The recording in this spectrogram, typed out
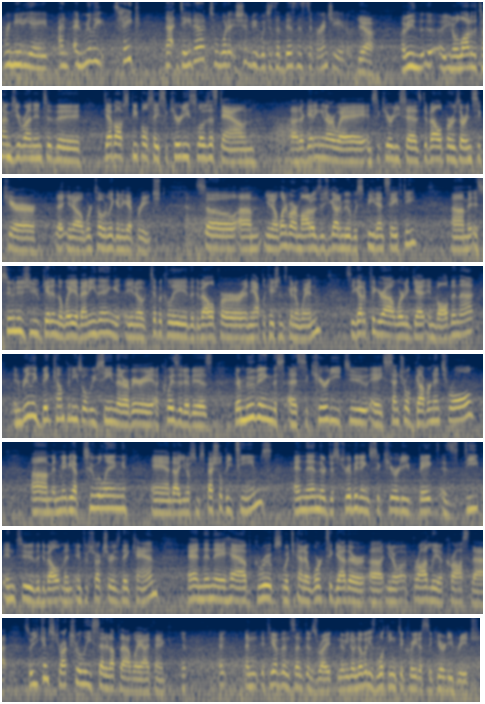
remediate, and, and really take that data to what it should be, which is a business differentiator. Yeah, I mean, uh, you know, a lot of the times you run into the DevOps people say security slows us down, uh, they're getting in our way, and security says developers are insecure, that you know, we're totally going to get breached. So, um, you know, one of our mottos is you got to move with speed and safety. Um, as soon as you get in the way of anything, you know, typically the developer and the application is going to win. So you got to figure out where to get involved in that. In really big companies, what we've seen that are very acquisitive is they're moving this uh, security to a central governance role, um, and maybe have tooling and uh, you know some specialty teams, and then they're distributing security baked as deep into the development infrastructure as they can, and then they have groups which kind of work together uh, you know, broadly across that. So you can structurally set it up that way, I think. Yep. And, and if you have the incentives right, you know, nobody's looking to create a security breach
